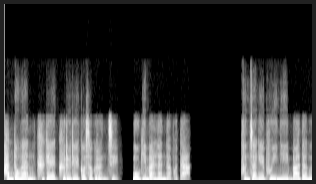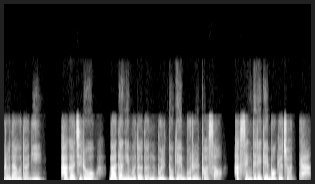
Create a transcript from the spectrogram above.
한동안 크게 글을 읽어서 그런지 목이 말랐나 보다. 훈장의 부인이 마당으로 나오더니 바가지로 마당에 묻어둔 물독에 물을 퍼서 학생들에게 먹여주었다.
